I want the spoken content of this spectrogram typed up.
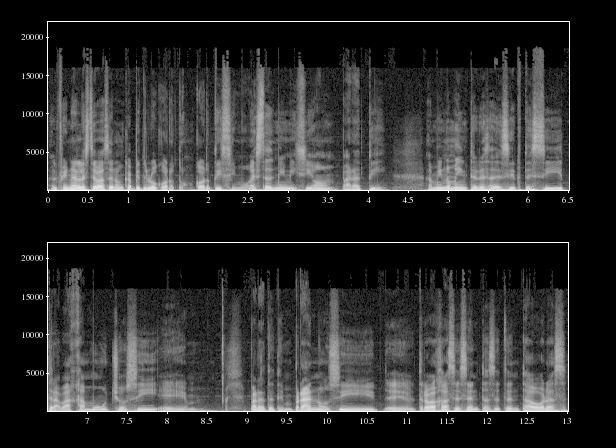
Al final este va a ser un capítulo corto, cortísimo. Esta es mi misión para ti. A mí no me interesa decirte sí, trabaja mucho, sí, eh, párate temprano, sí, eh, trabaja 60, 70 horas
